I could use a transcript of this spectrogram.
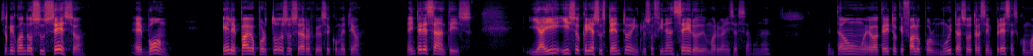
Só que quando o sucesso é bom, ele paga por todos os erros que você cometeu. É interessante isso. E aí isso cria sustento, incluso financeiro, de uma organização, né? Então, eu acredito que falo por muitas outras empresas, como,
